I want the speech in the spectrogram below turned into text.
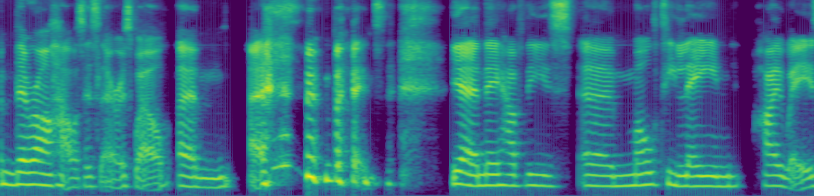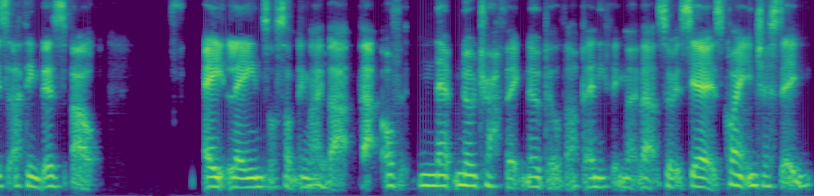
and there are houses there as well um but yeah and they have these uh, multi-lane highways. I think there's about eight lanes or something like that that of no, no traffic no build up anything like that. So it's yeah it's quite interesting.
